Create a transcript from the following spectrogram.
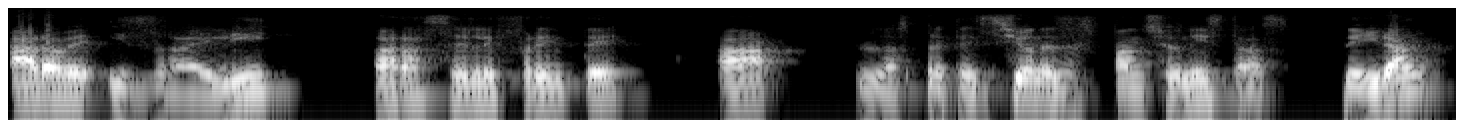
árabe-israelí para hacerle frente a las pretensiones expansionistas de Irán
